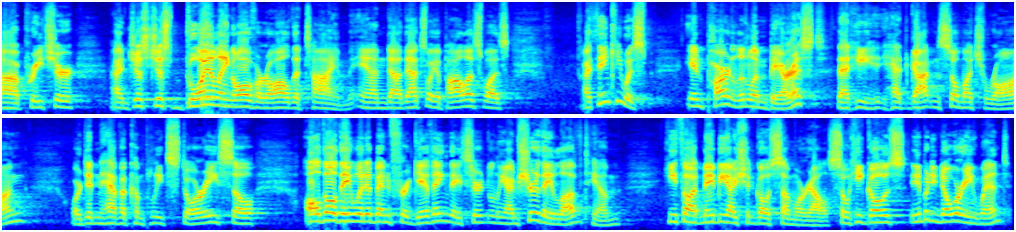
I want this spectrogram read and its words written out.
Uh, preacher? And just, just boiling over all the time. And uh, that's why Apollos was. I think he was, in part, a little embarrassed that he had gotten so much wrong or didn't have a complete story. So Although they would have been forgiving, they certainly, I'm sure they loved him. He thought maybe I should go somewhere else. So he goes, anybody know where he went?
